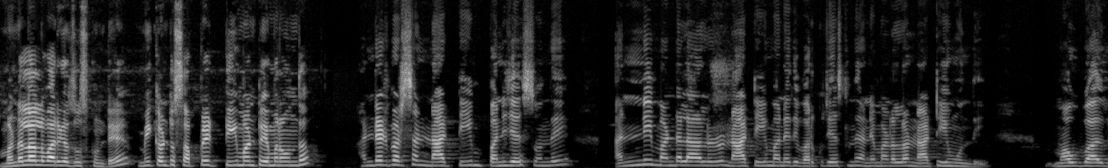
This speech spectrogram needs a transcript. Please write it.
మండలాల వారిగా చూసుకుంటే మీకంటూ సపరేట్ టీం అంటూ ఏమైనా ఉందా? హండ్రెడ్ పర్సెంట్ నా టీం పనిచేస్తుంది అన్ని మండలాలలో నా టీం అనేది వర్క్ చేస్తుంది. అన్ని మండలాల్లో నా టీం ఉంది. మహబాద్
